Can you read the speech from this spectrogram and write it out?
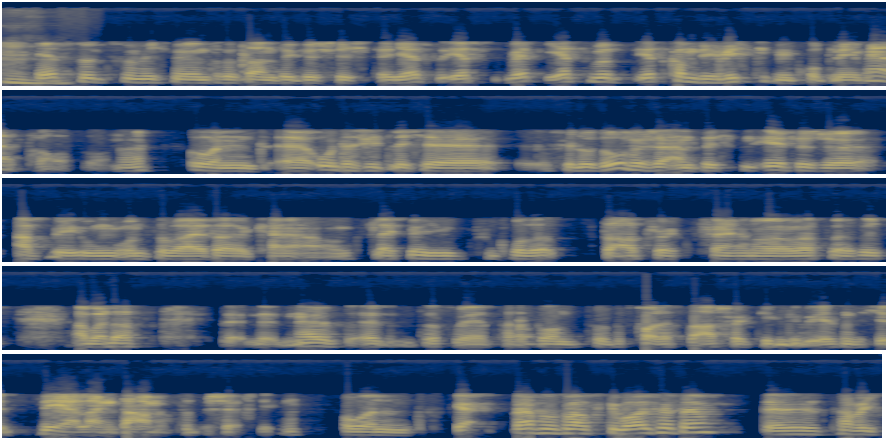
Mhm. Jetzt wird für mich eine interessante Geschichte. Jetzt, jetzt, jetzt wird, jetzt kommen die richtigen Probleme erst raus, so, ne? Und äh, unterschiedliche philosophische Ansichten, ethische Abwägungen und so weiter. Keine Ahnung. Vielleicht bin ich ein zu großer Star Trek Fan oder was weiß ich. Aber das, äh, ne, äh, das wäre jetzt halt so ein so das volle Star Trek Ding gewesen, sich jetzt sehr lang damit zu beschäftigen. Und ja, das ist was ich gewollt hätte. Das habe ich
